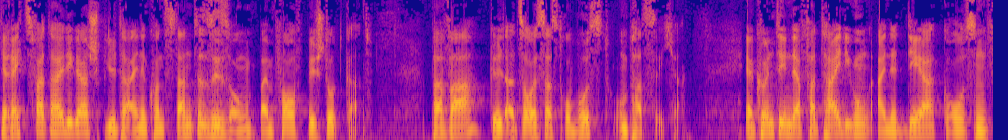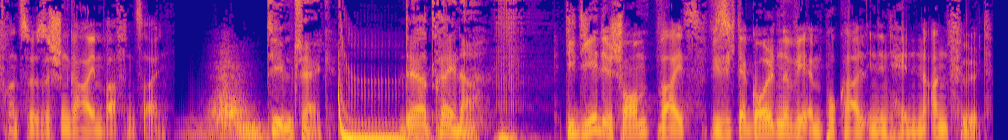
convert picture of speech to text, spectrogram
Der Rechtsverteidiger spielte eine konstante Saison beim VfB Stuttgart. Pavard gilt als äußerst robust und passsicher. Er könnte in der Verteidigung eine der großen französischen Geheimwaffen sein. Teamcheck. Der Trainer. Didier Deschamps weiß, wie sich der goldene WM-Pokal in den Händen anfühlt.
